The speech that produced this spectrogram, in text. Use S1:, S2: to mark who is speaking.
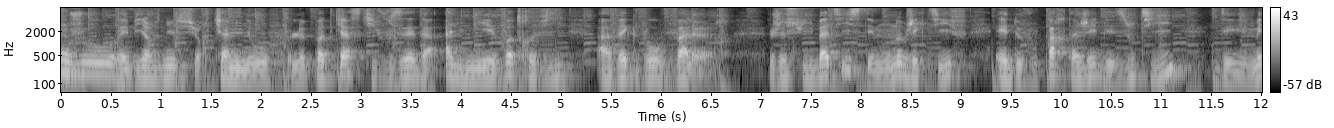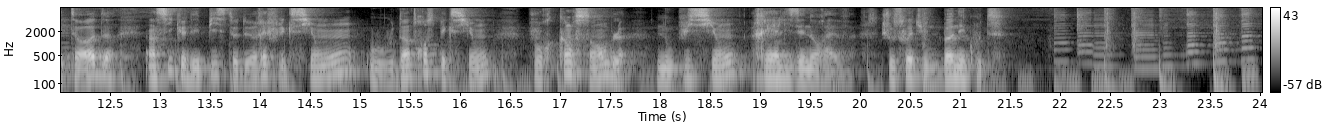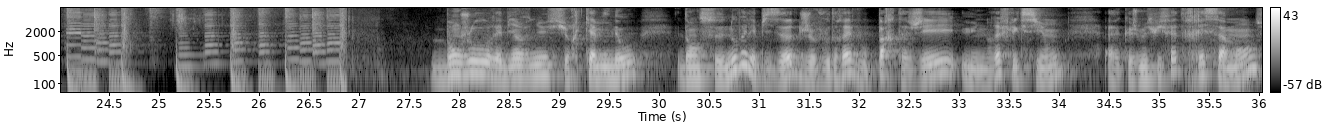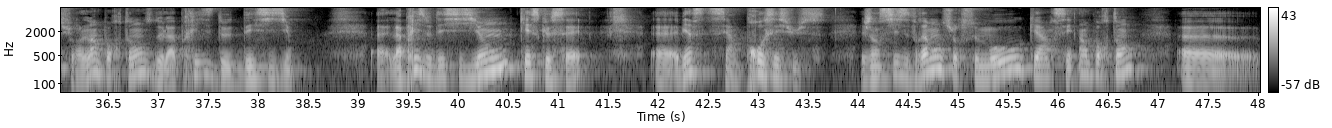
S1: Bonjour et bienvenue sur Camino, le podcast qui vous aide à aligner votre vie avec vos valeurs. Je suis Baptiste et mon objectif est de vous partager des outils, des méthodes, ainsi que des pistes de réflexion ou d'introspection pour qu'ensemble, nous puissions réaliser nos rêves. Je vous souhaite une bonne écoute. Bonjour et bienvenue sur Camino. Dans ce nouvel épisode, je voudrais vous partager une réflexion euh, que je me suis faite récemment sur l'importance de la prise de décision. Euh, la prise de décision, qu'est-ce que c'est? Euh, Eh bien, c'est un processus. J'insiste vraiment sur ce mot car c'est important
